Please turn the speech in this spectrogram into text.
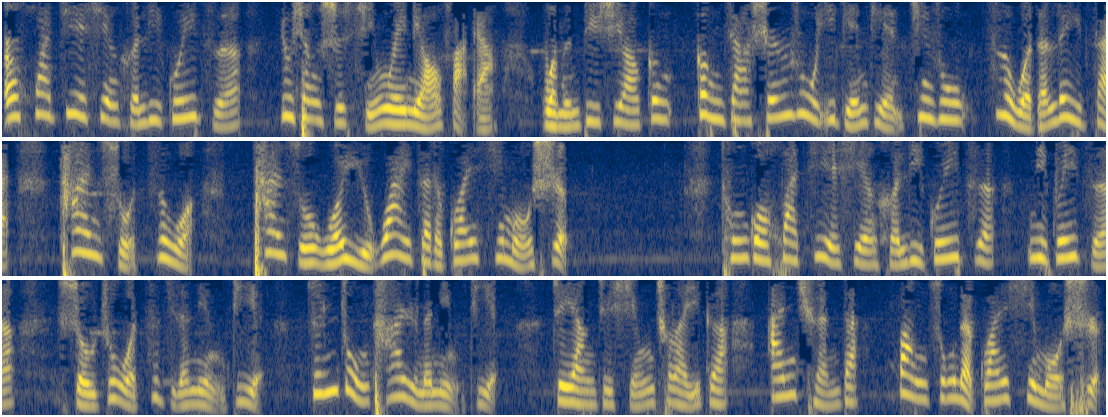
而划界限和立规则，又像是行为疗法呀。我们必须要更更加深入一点点，进入自我的内在，探索自我，探索我与外在的关系模式。通过划界限和立规则，立规则，守住我自己的领地，尊重他人的领地，这样就形成了一个安全的、放松的关系模式。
